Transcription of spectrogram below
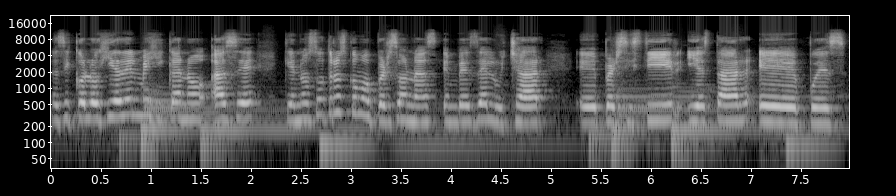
La psicología del mexicano hace que nosotros como personas, en vez de luchar eh, persistir y estar eh, pues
